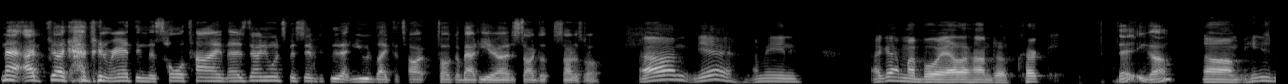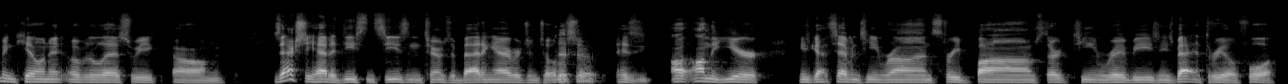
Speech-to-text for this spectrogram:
Matt, I feel like I've been ranting this whole time. Is there anyone specifically that you'd like to talk talk about here uh, to start start us off? Um, yeah. I mean, I got my boy Alejandro Kirk. There you go. Um, he's been killing it over the last week. Um, he's actually had a decent season in terms of batting average and total. Yes, so his on the year, he's got 17 runs, three bombs, 13 ribbies, and he's batting 304.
